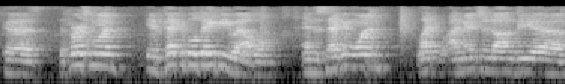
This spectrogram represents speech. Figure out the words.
because the first one impeccable debut album, and the second one, like I mentioned on the uh,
